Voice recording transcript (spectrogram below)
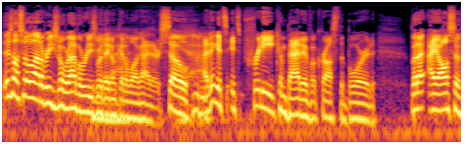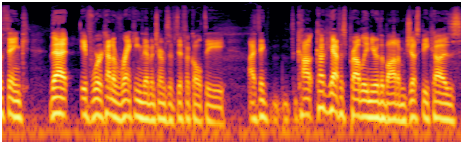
there's also a lot of regional rivalries where they don't get along either. So yeah. I think it's it's pretty combative across the board. But I, I also think that if we're kind of ranking them in terms of difficulty I think CONCACAF is probably near the bottom just because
